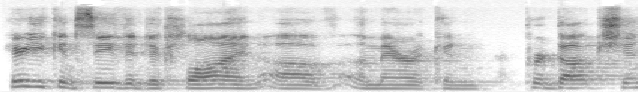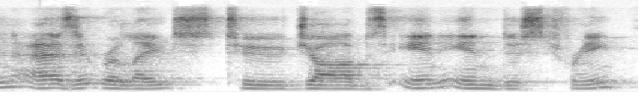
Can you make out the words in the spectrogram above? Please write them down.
Here you can see the decline of American production as it relates to jobs in industry.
